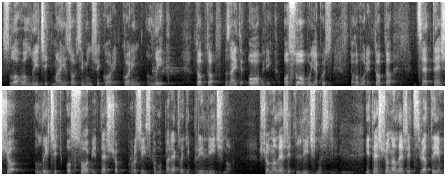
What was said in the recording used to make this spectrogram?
слово личить має зовсім інший корінь корінь лик. Тобто, знаєте, облік, особу якусь говорить. Тобто, це те, що личить особі, те, що в російському перекладі прилічно, що належить лічності, і те, що належить святим.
